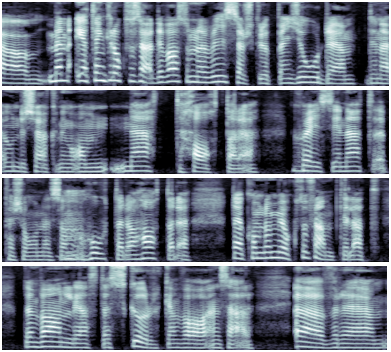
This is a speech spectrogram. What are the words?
Ehm, Men jag tänker också så här, det var som när researchgruppen gjorde den här undersökningen om näthatare, crazy nätpersoner som hotade och hatade. Där kom de ju också fram till att den vanligaste skurken var en så här övre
